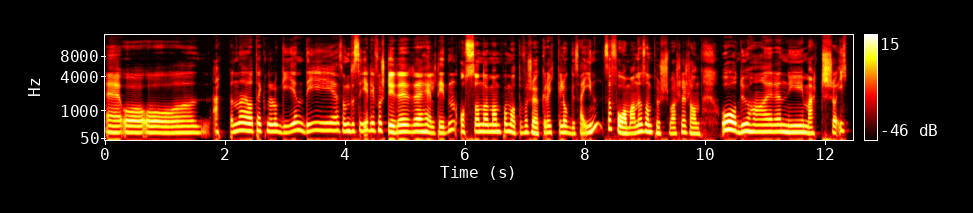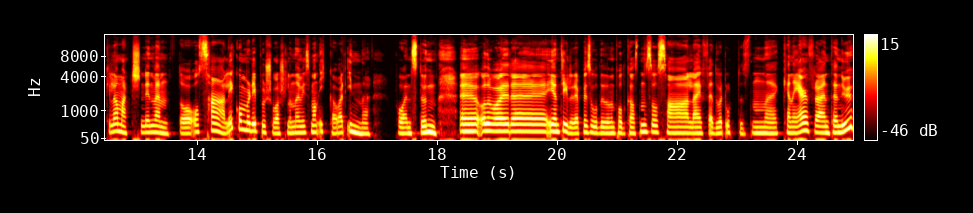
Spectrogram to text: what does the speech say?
eh, og, og, appene og teknologien, de, som du sier, de forstyrrer hele tiden, også når man på en måte forsøker å ikke ikke logge seg inn, så får man jo sånn push-varsler sånn Å, du har en ny match, og ikke la matchen din vente. Og, og særlig kommer de push-varslene hvis man ikke har vært inne på en stund. Uh, og det var uh, I en tidligere episode i denne podkasten så sa Leif Edvard Ortesen uh, Kenair fra NTNU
